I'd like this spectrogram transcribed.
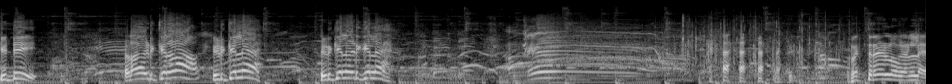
കിട്ടി. എടാ എടുക്കലടാ. എടുക്കല്ലേ? എടുക്കല്ലേ എടുക്കല്ലേ? അപ്പൊ ഇത്രേ ഉള്ളൂ അല്ലേ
